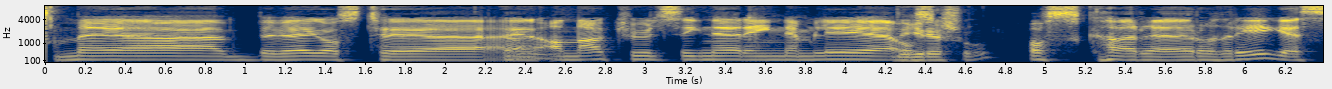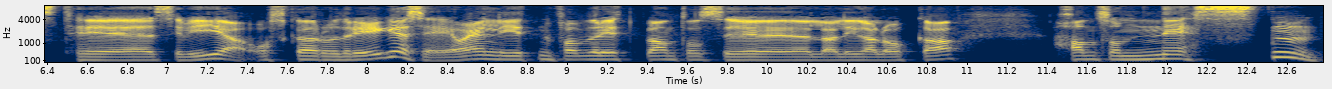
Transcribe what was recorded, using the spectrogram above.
Vi eh, beveger oss til en annen kul signering, nemlig Digresjon? Oscar Rodriguez til Sevilla. Oscar Rodriguez er jo en liten favoritt blant oss i La Liga Loca. Han som nesten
